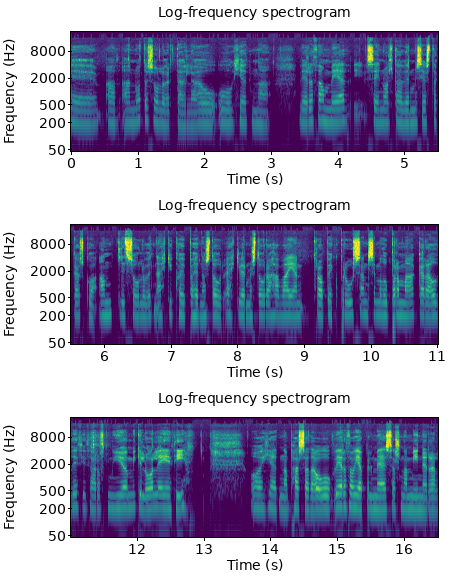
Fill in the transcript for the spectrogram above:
að, að nota sólaverð daglega og, og hérna vera þá með, segi nú alltaf að vera með sérstaklega sko andlið sólaverðin, ekki kaupa hérna stór, ekki vera með stóra Hawaiian Tropic brúsan sem að þú bara makar á því því það er oft mjög mikil ólega í því og hérna passa það og vera þá jafnvel með þessar svona mineral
